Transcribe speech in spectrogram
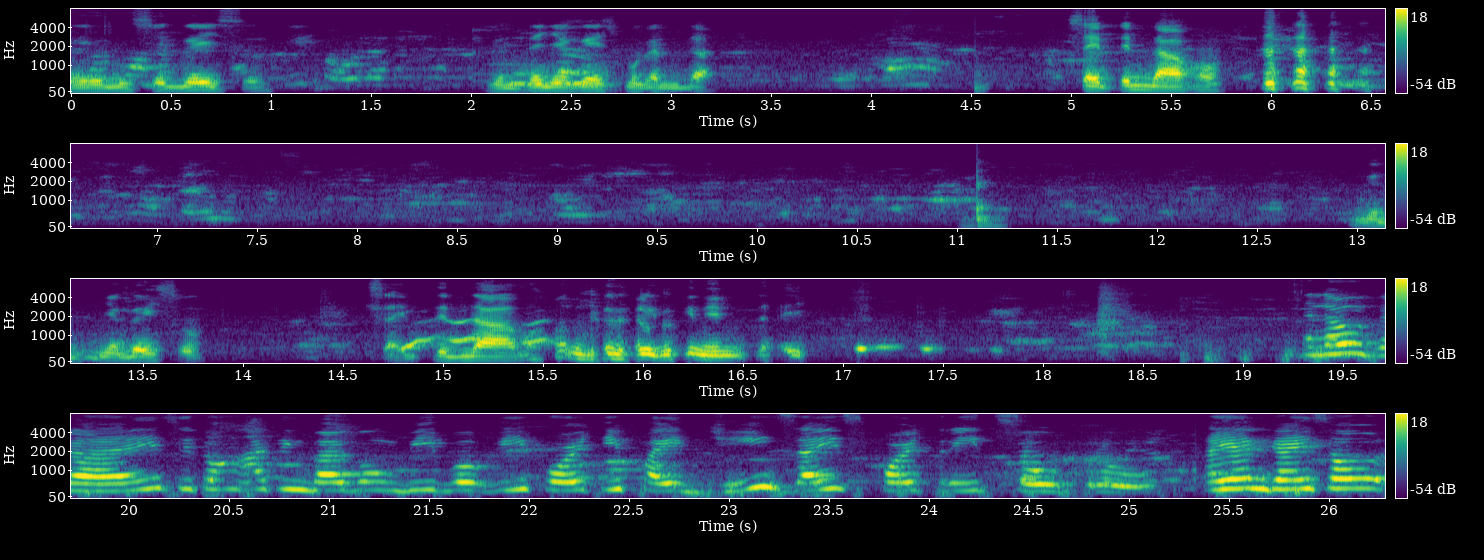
Ayan na siya guys. Oh. Ganda niya guys, maganda. Excited na ako. Ganda niya guys. Oh. Excited na ako. Ang tagal ko hinintay. Hello guys, ito ang ating bagong Vivo V40 5G Zeiss Portrait So Pro. Ayan guys, so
